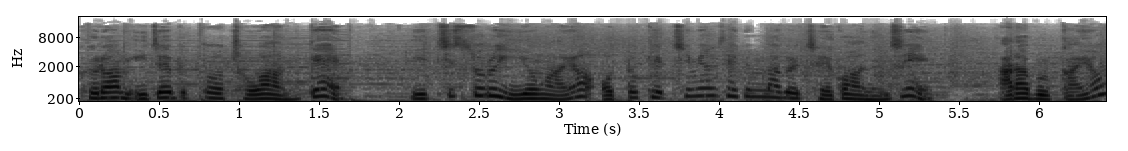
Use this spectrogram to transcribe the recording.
그럼 이제부터 저와 함께 이 칫솔을 이용하여 어떻게 치면 세균막을 제거하는지 알아볼까요?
